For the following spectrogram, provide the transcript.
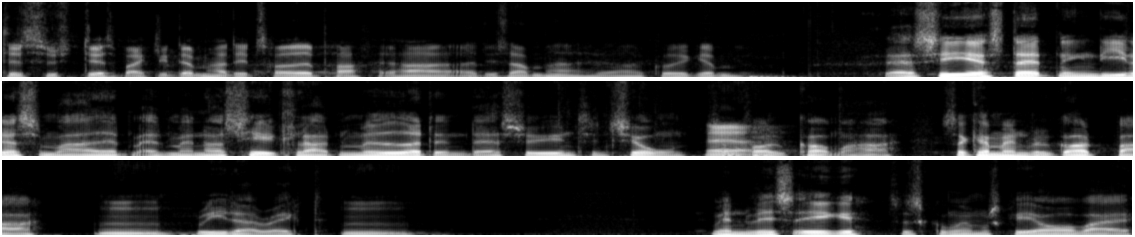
Det synes det er bare ikke lige dem her. Det er tredje par, jeg har af de samme her, jeg har gået igennem. Lad os sige, at erstatningen ligner så meget, at, at man også helt klart møder den der søgeintention, Ja, som folk kommer her. Så kan man vel godt bare Mm. redirect. Mm. Men hvis ikke, så skulle man måske overveje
